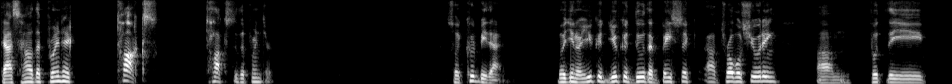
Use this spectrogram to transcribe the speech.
That's how the printer talks, talks to the printer. So it could be that. But you know, you could you could do the basic uh, troubleshooting, um, put the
